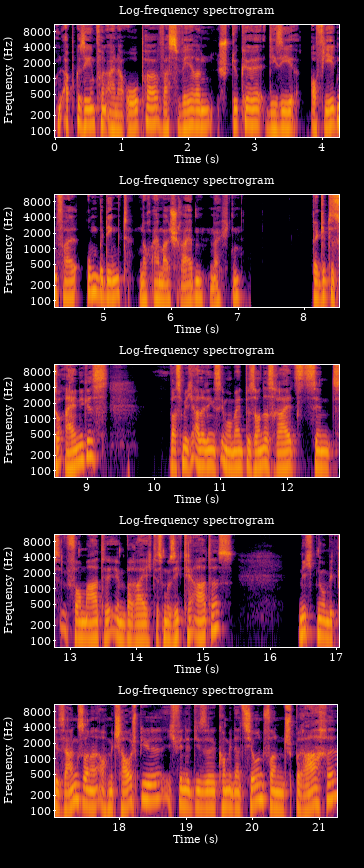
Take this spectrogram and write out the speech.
Und abgesehen von einer Oper, was wären Stücke, die Sie auf jeden Fall unbedingt noch einmal schreiben möchten? Da gibt es so einiges. Was mich allerdings im Moment besonders reizt, sind Formate im Bereich des Musiktheaters nicht nur mit Gesang, sondern auch mit Schauspiel. Ich finde diese Kombination von Sprache,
